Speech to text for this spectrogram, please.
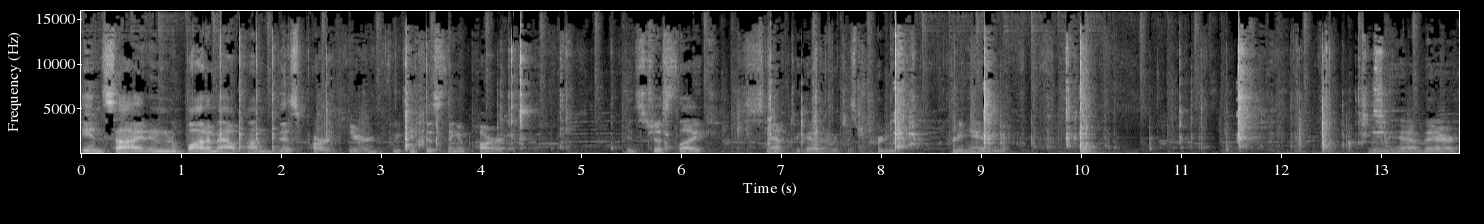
inside and it'll bottom out on this part here. If we take this thing apart, it's just like snap together, which is pretty pretty handy. What do we have there?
